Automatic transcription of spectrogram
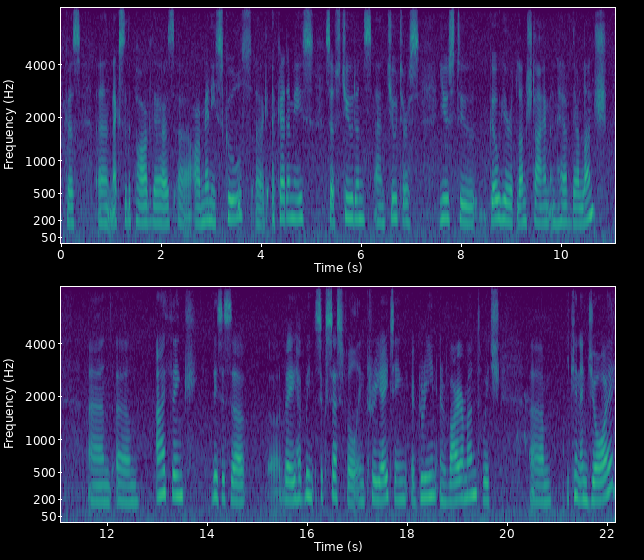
because uh, next to the park, there uh, are many schools, uh, academies, so students and tutors used to go here at lunchtime and have their lunch. And um, I think this is a uh, they have been successful in creating a green environment which um, you can enjoy.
